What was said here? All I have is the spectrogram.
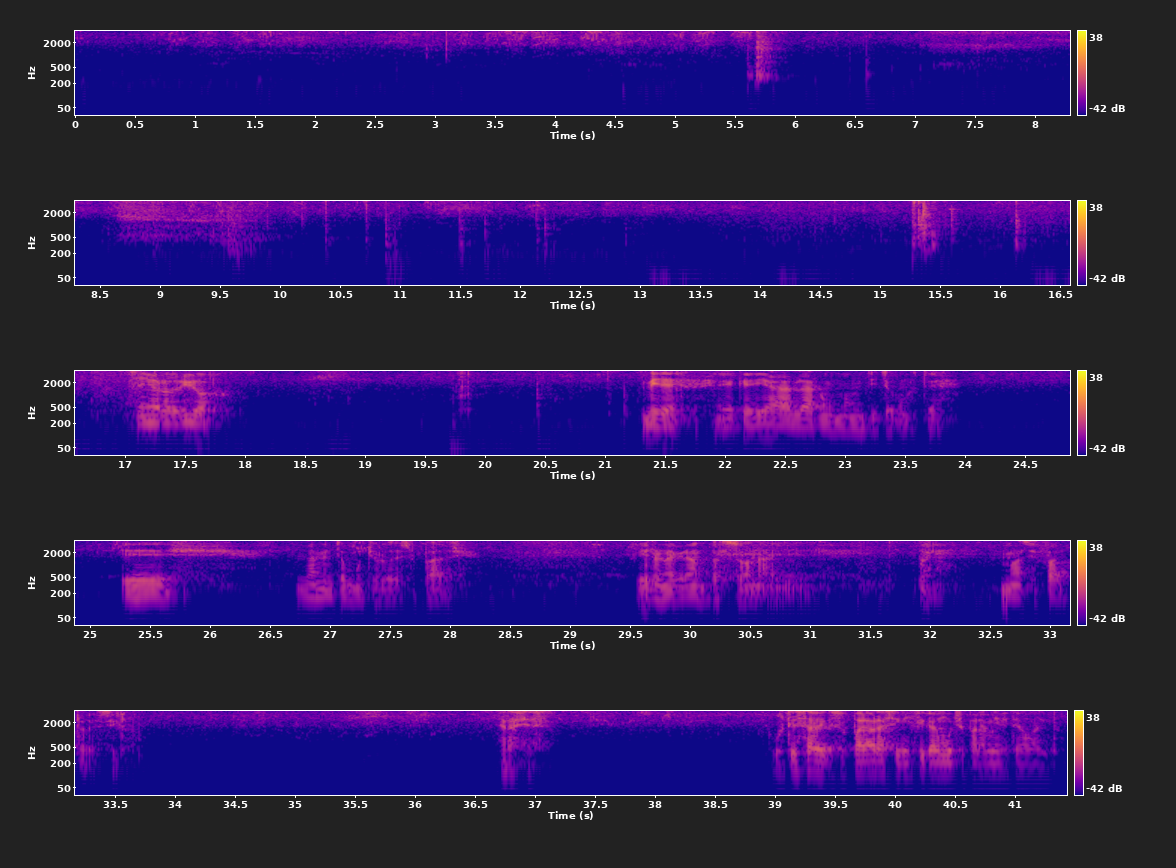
Señor Rodrigo. Mire, eh, quería hablar un momentito con usted. Eh, lamento mucho lo de su padre. Era una gran persona y, bueno, no hace falta decirlo. Gracias. Usted sabe que sus palabras significan mucho para mí en este momento.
